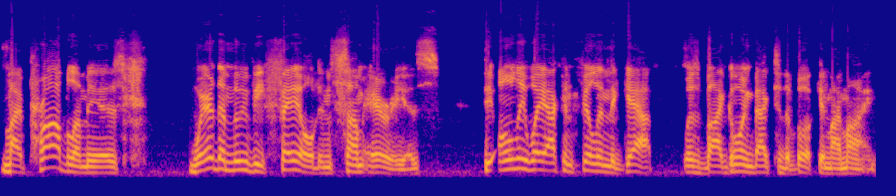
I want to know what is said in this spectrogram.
My problem is where the movie failed in some areas, the only way I can fill in the gap was by going back to the book in my mind.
